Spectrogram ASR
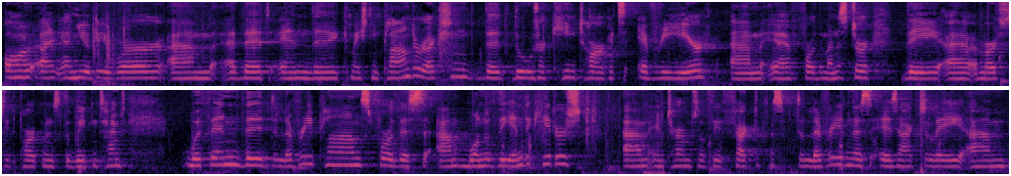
Or, and and you'll be aware um, that in the commissioning plan direction, that those are key targets every year um, uh, for the minister, the uh, emergency departments, the waiting times. Within the delivery plans for this, um, one of the indicators um, in terms of the effectiveness of delivery in this is actually um,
